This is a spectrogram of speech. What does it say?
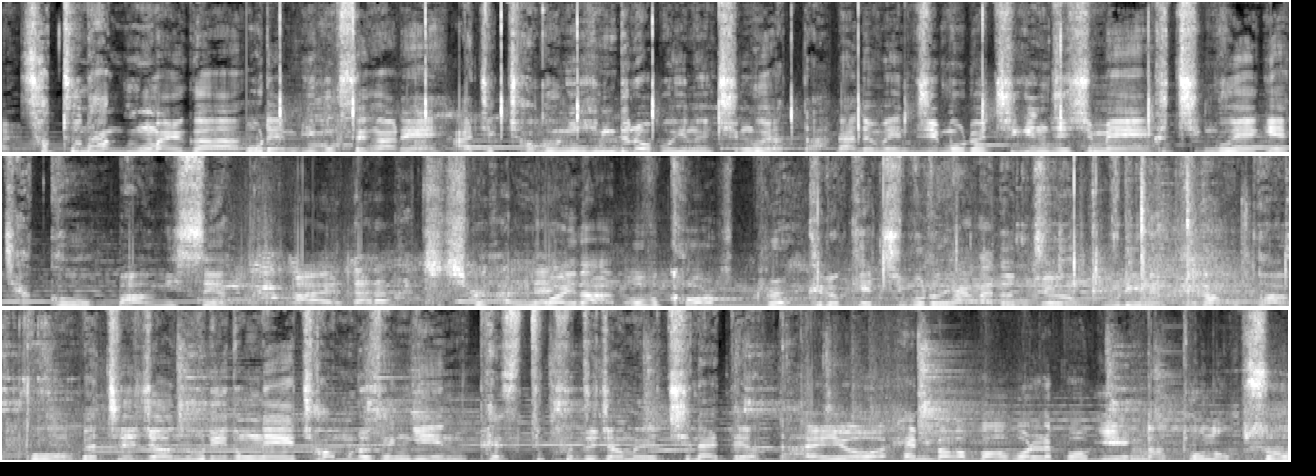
R 서툰 한국말과 오랜 미국 생활에 아직 적응이 힘들어 보이는 친구였다. 나는 왠지 모를 책임지심에 그 친구에게 자꾸 마음이 쓰였다. 아, 나랑 같이 집에 갈래? Why not? Of course. 그래. 그렇게 집으로 향하던 중 우리는 배가 고파왔고 며칠 전 우리 동네에 처음으로 생긴 패스트푸드점을 지날 때였다. 에이요, 햄버거 먹어볼래, 보기? 나 돈 없어.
